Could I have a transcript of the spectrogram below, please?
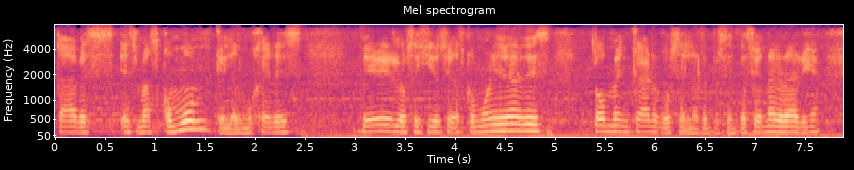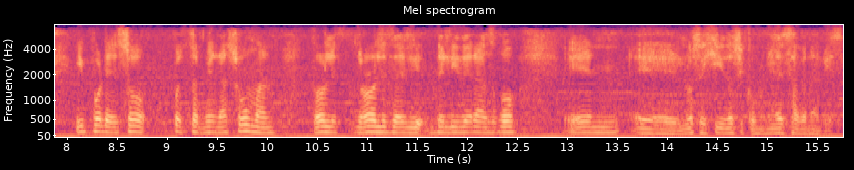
cada vez es más común que las mujeres de los ejidos y las comunidades tomen cargos en la representación agraria y por eso pues también asuman roles, roles de, liderazgo en eh, los ejidos y comunidades agrarias.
